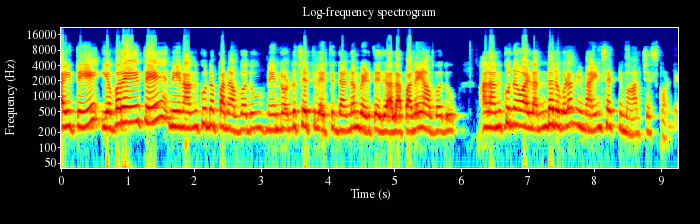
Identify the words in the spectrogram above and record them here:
అయితే ఎవరైతే నేను అనుకున్న పని అవ్వదు నేను రెండు చేతులు ఎత్తి దండం పెడితే చాలా పనే అవ్వదు అని అనుకున్న వాళ్ళందరూ కూడా మీ మైండ్ సెట్ని మార్చేసుకోండి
